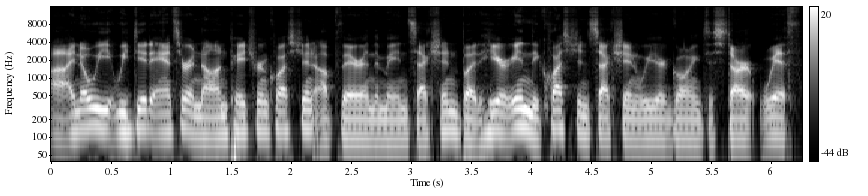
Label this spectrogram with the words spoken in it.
Uh, I know we, we did answer a non patron question up there in the main section, but here in the question section, we are going to start with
